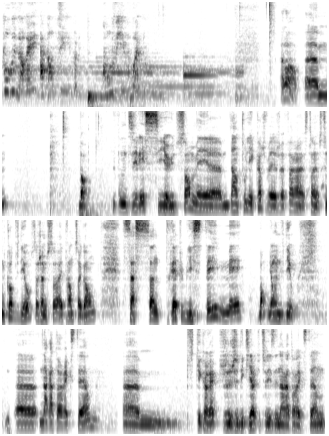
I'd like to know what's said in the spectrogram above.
Pour une oreille attentive, confiez-vous à nous. Alors, euh, bon, vous me direz s'il y a eu du son, mais euh, dans tous les cas, je vais, faire un, c'est, une courte vidéo, ça j'aime ça, être 30 secondes. Ça sonne très publicité, mais bon, ils ont une vidéo. Euh, narrateur externe, euh, ce qui est correct. J'ai des clients qui utilisent des narrateurs externes.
